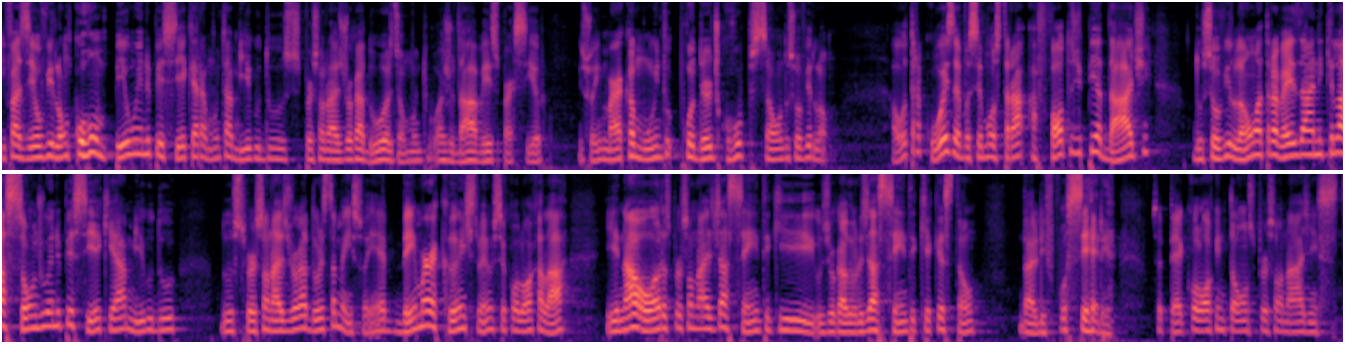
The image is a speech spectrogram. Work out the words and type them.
e fazer o vilão corromper um NPC que era muito amigo dos personagens jogadores, ou muito ajudava esse parceiro. Isso aí marca muito o poder de corrupção do seu vilão. A outra coisa é você mostrar a falta de piedade do seu vilão através da aniquilação de um NPC que é amigo do, dos personagens jogadores também. Isso aí é bem marcante também, você coloca lá e na hora os personagens já sentem que os jogadores já sentem que a questão dali ficou séria. Você pega e coloca então os personagens,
